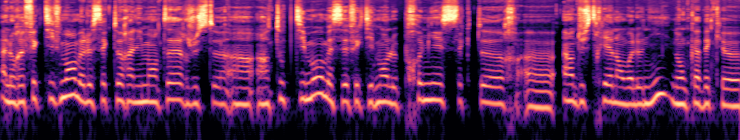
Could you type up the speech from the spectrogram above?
Alors effectivement, le secteur alimentaire, juste un, tout petit mot, mais c'est effectivement le premier secteur euh, industriel en Wallonie, donc avec euh,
